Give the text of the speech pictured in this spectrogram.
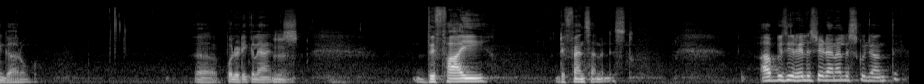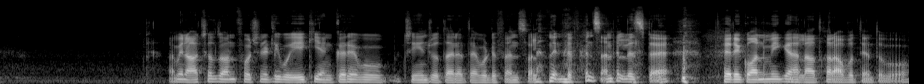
نگاروں کو پولیٹیکل ان hmm. دفاعی ڈیفینس انالسٹ آپ کسی ریئل اسٹیٹ انالسٹ کو جانتے ہیں آئی مین آج کل تو انفارچونیٹلی وہ ایک ہی اینکر ہے وہ چینج ہوتا رہتا ہے وہ ڈیفینس والا ڈیفینس انالسٹ ہے پھر اکانومی کے حالات خراب ہوتے ہیں تو وہ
